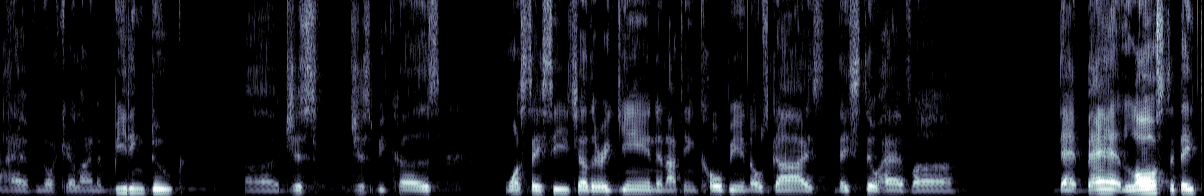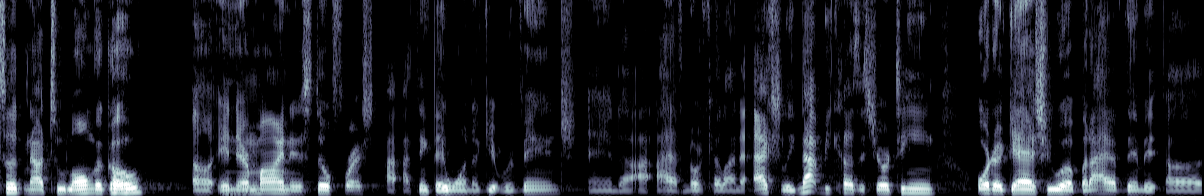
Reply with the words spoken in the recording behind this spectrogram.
I have North Carolina beating Duke, uh, just just because once they see each other again, and I think Coby and those guys, they still have uh, that bad loss that they took not too long ago uh, in their Mhm. mind, and it's still fresh. I, I think they want to get revenge, and uh, I, I have North Carolina actually not because it's your team or to gas you up, but I have them at, uh,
